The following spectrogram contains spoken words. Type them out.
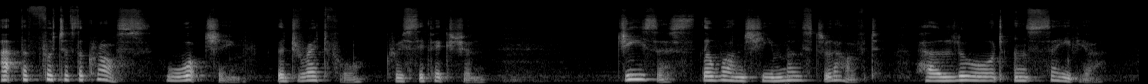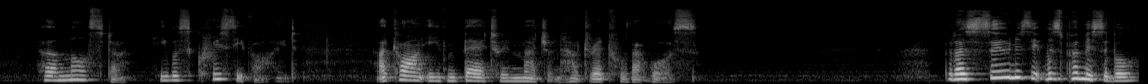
at the foot of the cross, watching the dreadful crucifixion. Jesus, the one she most loved, her Lord and Saviour, her Master, he was crucified I can't even bear to imagine how dreadful that was. But as soon as it was permissible,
